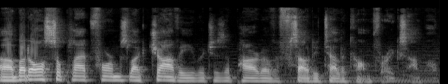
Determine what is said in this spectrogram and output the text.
uh, but also platforms like Jawwy, which is a part of Saudi Telecom, for example.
